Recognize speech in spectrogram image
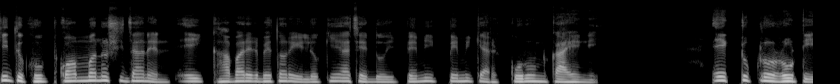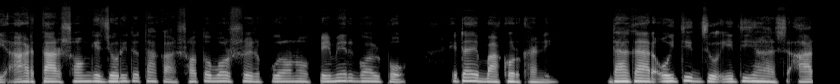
কিন্তু খুব কম মানুষই জানেন এই খাবারের ভেতরেই লুকিয়ে আছে দুই প্রেমিক প্রেমিকার করুণ কাহিনী। এক টুকরো রুটি আর তার সঙ্গে জড়িত থাকা শতবর্ষের পুরনো প্রেমের গল্প, এটাই বাকরখানি। ঢাকার ঐতিহ্য ইতিহাস আর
